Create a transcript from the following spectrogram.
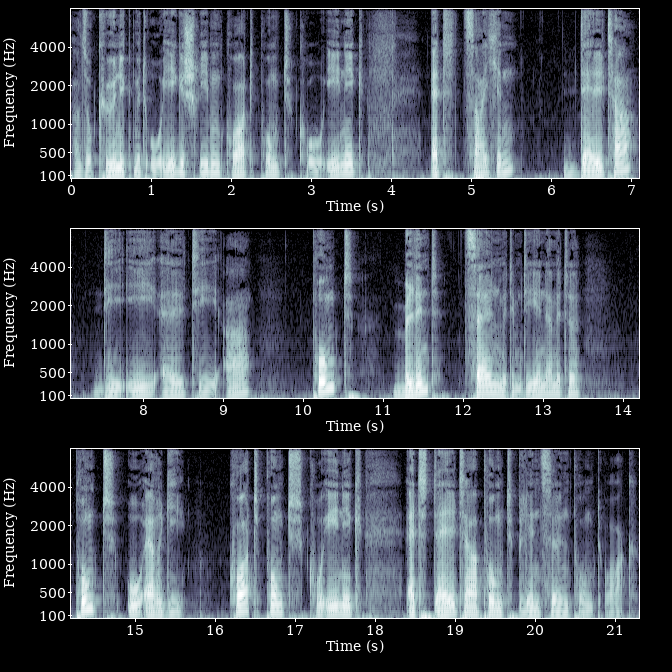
also König mit OE geschrieben, cord.koenig, Ad-Zeichen, Delta, D-E-L-T-A, Punkt, Blindzellen mit dem D in der Mitte, Punkt .org, Kort.koenig at delta.blinzeln.org.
